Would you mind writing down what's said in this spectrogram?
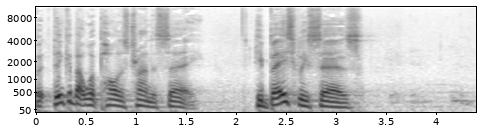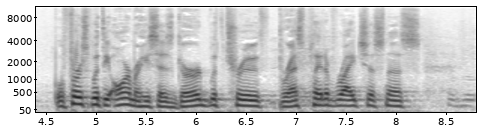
but think about what Paul is trying to say. He basically says, well, first with the armor, he says, gird with truth, breastplate of righteousness, mm-hmm.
